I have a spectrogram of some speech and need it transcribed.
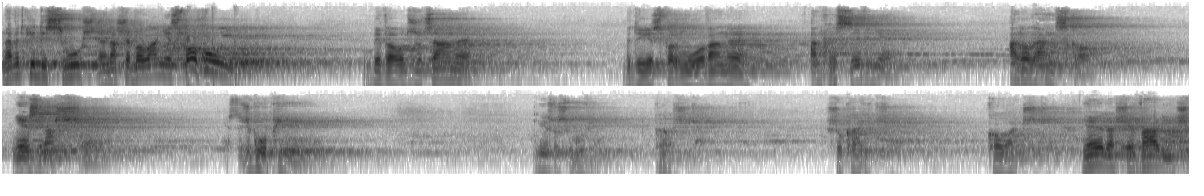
nawet kiedy słuszne, nasze wołanie spokój, bywa odrzucane gdy jest formułowane agresywnie, arogancko. Nie znasz się, jesteś głupi. Jezus mówi, proście, szukajcie, kołaczcie. Nie da się walić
